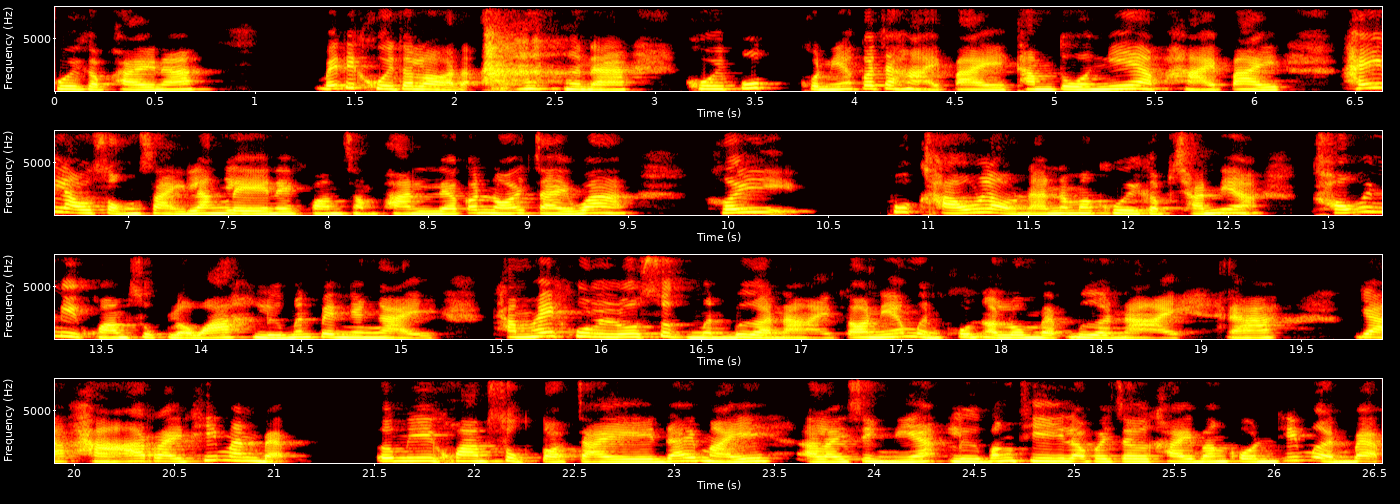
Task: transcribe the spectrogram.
คุยกับใครนะ ไม่ได้คุยตลอดอะนะคุยปุ๊บคนนี้ก็จะหายไปทำตัวเงียบหายไป ให้เราสงสัยลังเลในความสัมพันธ์ แล้วก็น้อยใจว่าเฮ้ยพวกเขาเหล่านั้นมาคุยกับฉันเนี่ยเขาไม่มีความสุขหรอวะ หรือมันเป็นยังไงทำให้คุณรู้สึกเหมือนเบื่อหน่าย ตอนนี้เหมือนคุณอารมณ์แบบเบื่อหน่ายนะคะ อยากหาอะไรที่มันแบบเออมีความสุขต่อใจได้ไหมอะไรสิ่งนี้หรือบางทีเราไปเจอใครบางคนที่เหมือนแบบ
